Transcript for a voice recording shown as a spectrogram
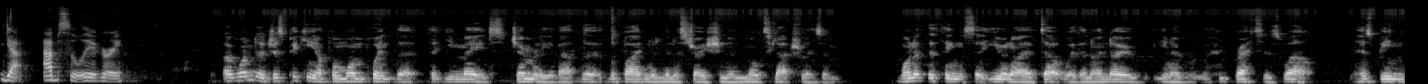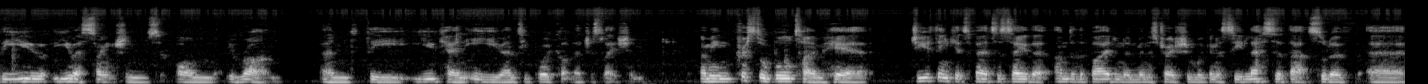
Yeah, absolutely agree. I wonder, just picking up on one point that, that you made generally about the, the Biden administration and multilateralism, one of the things that you and I have dealt with, and I know, you know, Brett as well, has been the U, US sanctions on Iran and the UK and EU anti boycott legislation. I mean, crystal ball time here. Do you think it's fair to say that under the Biden administration, we're going to see less of that sort of uh,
